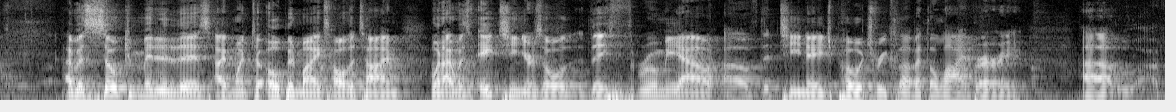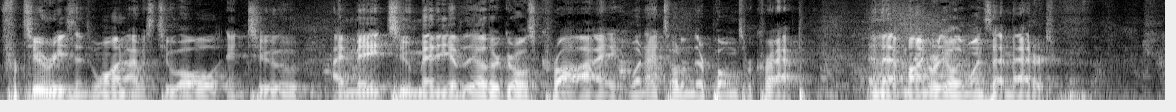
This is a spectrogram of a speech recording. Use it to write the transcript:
I was so committed to this. I went to open mics all the time. When I was 18 years old, they threw me out of the Teenage Poetry Club at the library. Uh, for two reasons. One, I was too old, and two, I made too many of the other girls cry when I told them their poems were crap, and that mine were the only ones that mattered.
